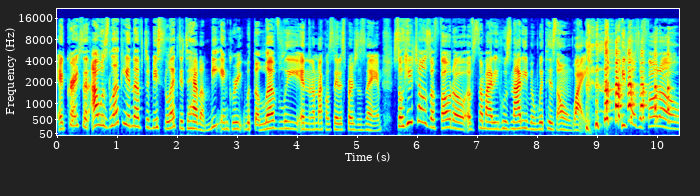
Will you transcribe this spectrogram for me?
And Craig said, I was lucky enough to be selected to have a meet and greet with the lovely, and then I'm not going to say this person's name. So he chose a photo of somebody who's not even with his own wife. he chose a photo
